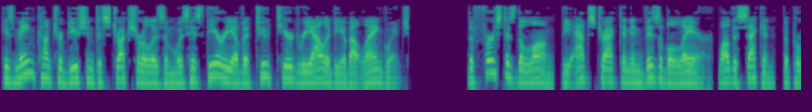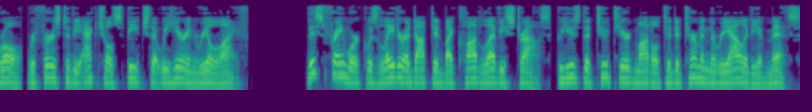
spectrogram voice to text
His main contribution to structuralism was his theory of a two-tiered reality about language. The first is the langue, the abstract and invisible layer, while the second, the parole, refers to the actual speech that we hear in real life. This framework was later adopted by Claude Lévi-Strauss, who used the two-tiered model to determine the reality of myths.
